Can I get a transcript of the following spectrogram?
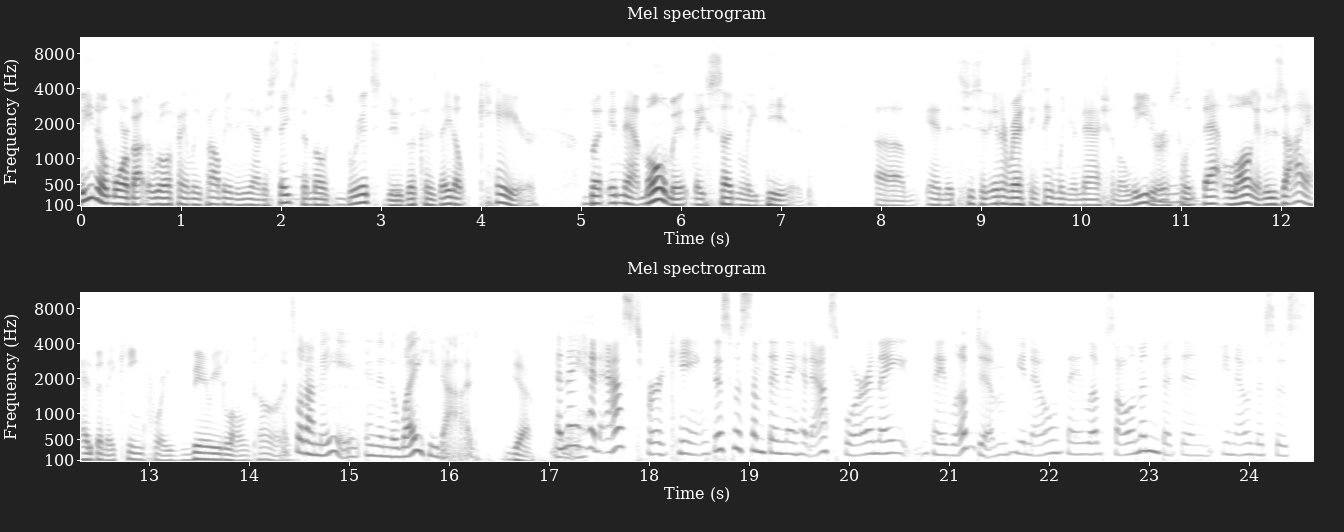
we know more about the royal family probably in the United States than most Brits do because they don't care. But in that moment, they suddenly did. Um, and it's just an interesting thing when you're national leader. Mhm. So that long, and Uzziah had been a king for a very long time. That's what I mean. And then the way he died. yeah. and know. they had asked for a king. This was something they had asked for, and they they loved him. You know, they loved Solomon, but then you know this is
